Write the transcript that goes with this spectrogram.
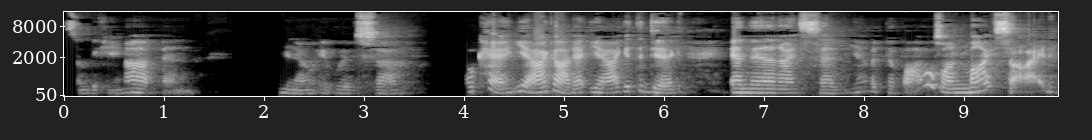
somebody came up, and you know, it was uh, okay. Yeah, I got it. Yeah, I get the dig. And then I said, yeah, but the bottle's on my side.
